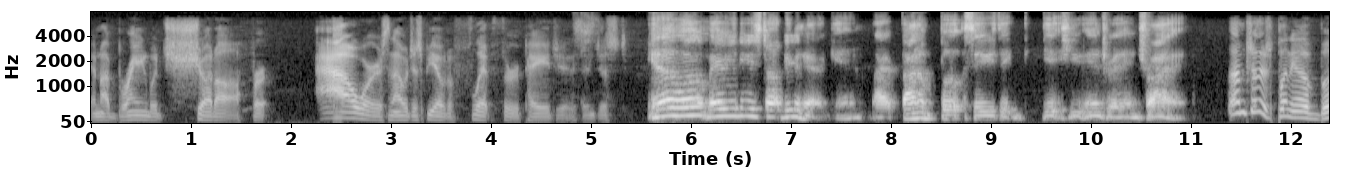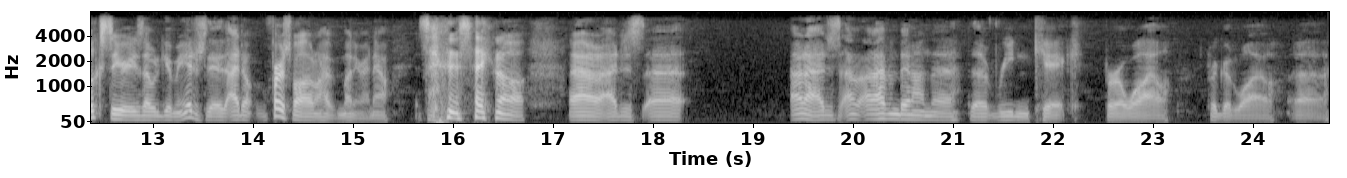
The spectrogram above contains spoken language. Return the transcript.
and my brain would shut off for hours, and I would just be able to flip through pages and just. you know what? Maybe you need to start doing that again. Like find a book series that gets you interested and try it. I'm sure there's plenty of book series that would get me interested. I don't. First of all, I don't have money right now. Second of all, I, know, I just. Uh, I don't know. I just. I, I haven't been on the the reading kick for a while, for a good while. Uh,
